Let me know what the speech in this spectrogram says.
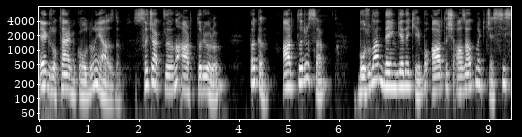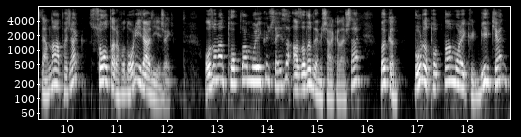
Egzotermik olduğunu yazdım. Sıcaklığını arttırıyorum. Bakın arttırırsam bozulan dengedeki bu artışı azaltmak için sistem ne yapacak? Sol tarafa doğru ilerleyecek. O zaman toplam molekül sayısı azalır demiş arkadaşlar. Bakın Burada toplam molekül 1 iken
